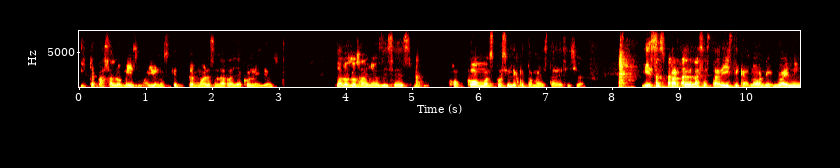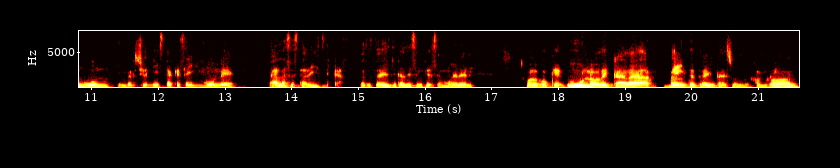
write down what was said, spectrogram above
Y te pasa lo mismo. Hay unos que te mueres en la raya con ellos y a los dos años dices, ¿cómo es posible que tome esta decisión? Y esa es parte de las estadísticas, ¿no? No hay ningún inversionista que sea inmune a las estadísticas. Las estadísticas dicen que se mueren o, que uno de cada 20, 30 es un home run,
